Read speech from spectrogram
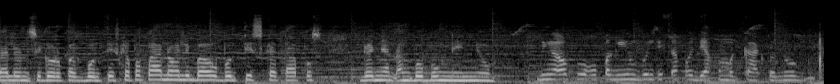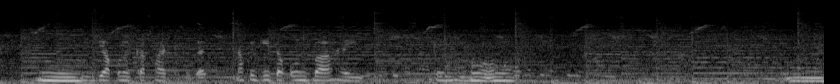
Lalo na siguro pag buntis ka. Paano halimbawa buntis ka tapos ganyan ang bubong ninyo. Di nga po ako, pag yung buntis ako, di ako magkatulog. Mm. Hindi ako nagkakatulog. At nakikita ko yung bahay. Ganyan. Oo. Mm.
